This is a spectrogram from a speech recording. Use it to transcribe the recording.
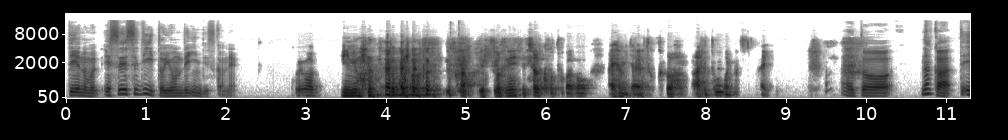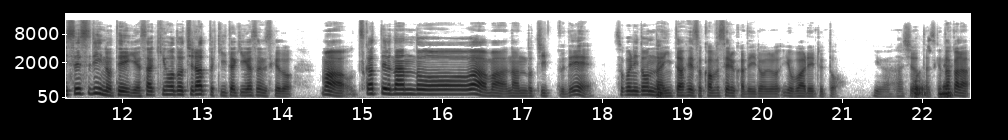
ていうのも SSD と呼んでいいんですかね？これは微妙なところ ですよね。ちょっと言葉のあやみたいなところはあると思います。はい。えっと、なんか SSD の定義が先ほどちらっと聞いた気がするんですけど、まあ、使ってる難度は、まあ、難度チップで、そこにどんなインターフェースをかぶせるかでいろいろ呼ばれるという話だったんですけど、ねだから、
